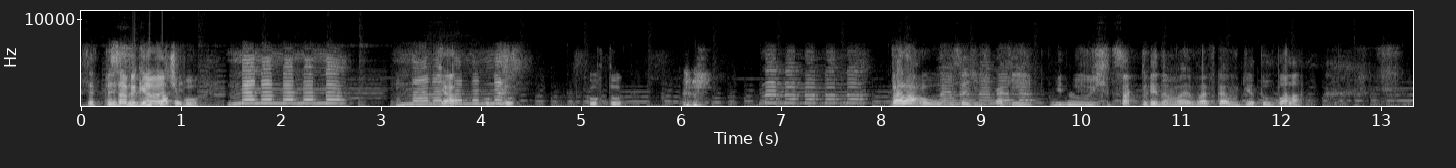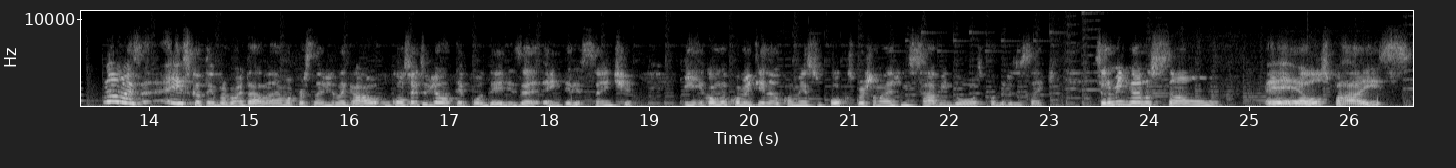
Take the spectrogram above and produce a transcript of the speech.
Você sabe aquela, tipo. Na, na, na, na, na. Na, na, Já na, na, na. cortou. Cortou. Vai lá, Rô. Se a gente ficar aqui indo o saco do Renan, vai, vai ficar o dia todo. Vai lá. Mas é isso que eu tenho pra comentar. Ela é uma personagem legal. O conceito de ela ter poderes é, é interessante. E como eu comentei no começo, poucos personagens sabem dos poderes do Psyche. Se eu não me engano, são é, ela, os pais,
